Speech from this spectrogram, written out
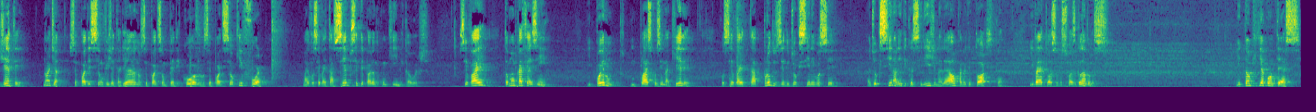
Gente, não adianta. Você pode ser um vegetariano, você pode ser um pé de couve, você pode ser o que for, mas você vai estar sempre se deparando com química hoje. Você vai tomar um cafezinho e põe num, um plásticozinho naquele, você vai estar produzindo dioxina em você. A dioxina, além de cancerígena, é altamente tóxica e vai atuar sobre suas glândulas. Então, o que, que acontece?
